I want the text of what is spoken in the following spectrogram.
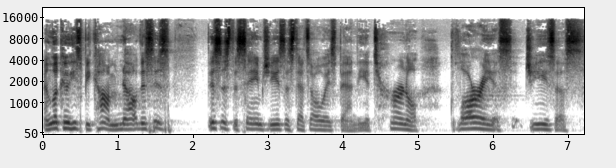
and look who he's become. No, this is, this is the same Jesus that's always been, the eternal, glorious Jesus.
